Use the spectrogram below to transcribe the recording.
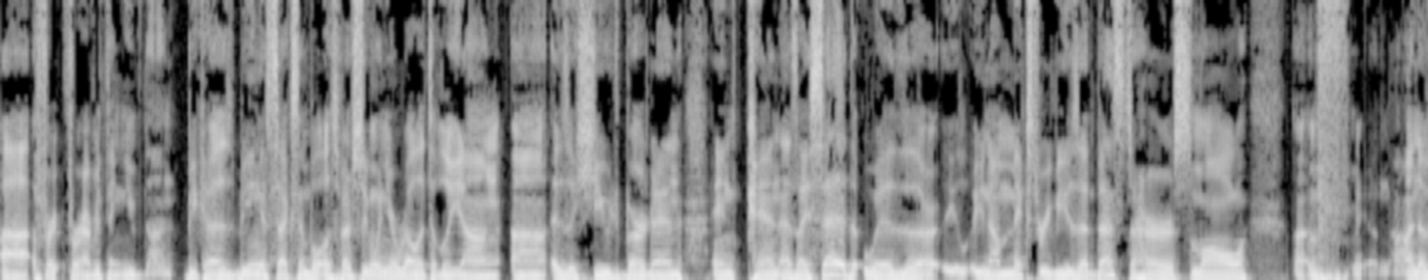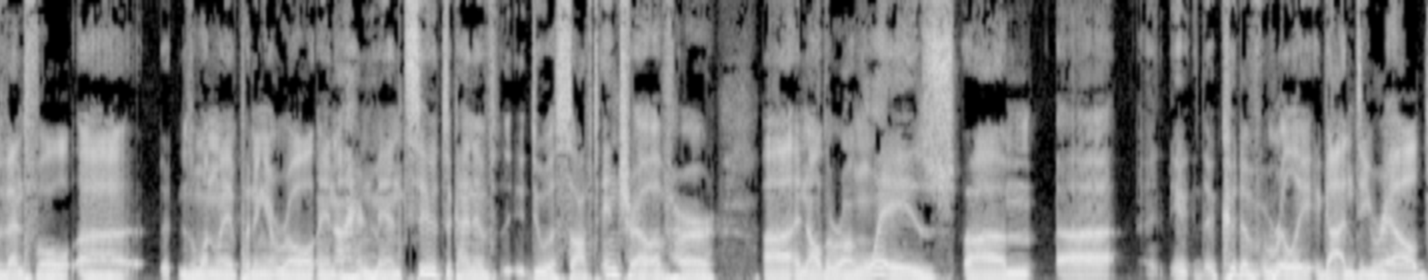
uh, for, for everything you've done because being a sex symbol, especially when you're relatively young, uh, is a huge burden and can, as I said, with, uh, you know, mixed reviews at best to her small, uh, uneventful, uh, is one way of putting it, role in Iron Man 2 to kind of do a soft intro of her uh, in all the wrong ways. Um, uh, it could have really gotten derailed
